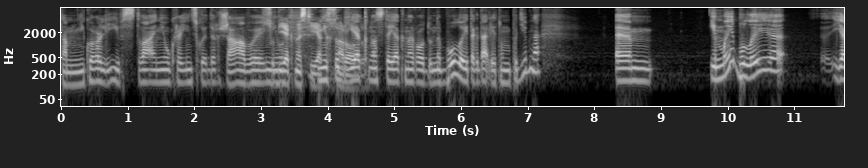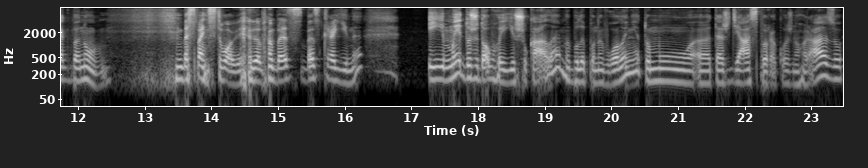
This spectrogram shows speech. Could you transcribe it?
там ні королівства, ні української держави, суб'єктності ні, як ні суб'єктності як народу не було, і так далі, і тому подібне. Ем, і ми були якби ну, безпанствові, тобто без, без країни. І ми дуже довго її шукали. Ми були поневолені, тому е, теж діаспора кожного разу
